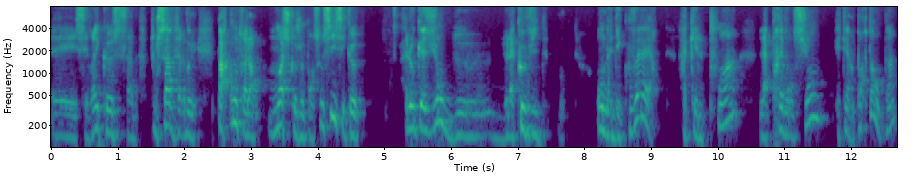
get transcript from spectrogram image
Et c'est vrai que ça, tout ça va faire évoluer. Par contre, alors, moi, ce que je pense aussi, c'est que à l'occasion de, de, la Covid, on a découvert à quel point la prévention était importante. Hein.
